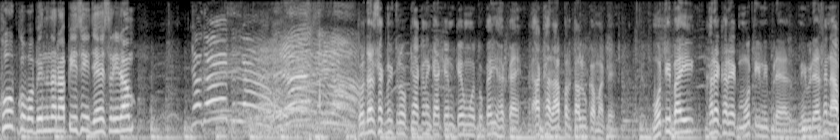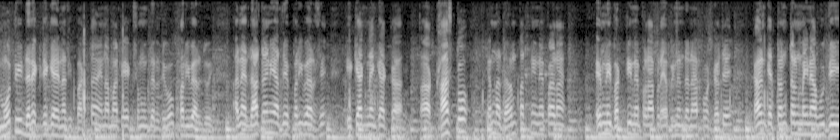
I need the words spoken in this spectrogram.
ખૂબ ખૂબ અભિનંદન આપીએ છીએ. જય શ્રી રામ તો દર્શક મિત્રો ક્યાંક ને ક્યાંક એમ કહેવું હોય તો કહી શકાય આખા રાપર તાલુકા માટે મોતીભાઈ ખરેખર એક મોતી નીપડ્યા નીવડ્યા છે ને આ મોતી દરેક જગ્યાએ નથી પાકતા, એના માટે એક સમુદ્ર જેવો પરિવાર જોઈએ અને દાંતણિયા જે પરિવાર છે, એ ક્યાંક ને ક્યાંક ખાસ તો એમના ધર્મપત્નીને પણ, એમની ભક્તિને પણ આપણે અભિનંદન આપવા ઘટે. કારણ કે ત્રણ ત્રણ મહિના સુધી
